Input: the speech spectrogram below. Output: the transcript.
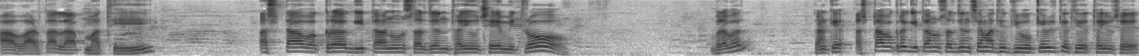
આ વાર્તાલાપમાંથી અષ્ટાવક્ર ગીતાનું સર્જન થયું છે મિત્રો. બરાબર? કારણ કે અષ્ટાવક્ર ગીતાનું સર્જન શેમાંથી થયું? કેવી રીતે થયું છે?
